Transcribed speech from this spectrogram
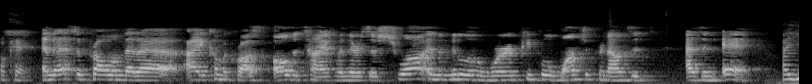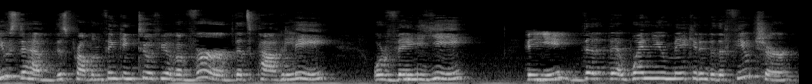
Okay. And that's a problem that uh, I come across all the time. When there's a schwa in the middle of a word, people want to pronounce it as an e. I used to have this problem thinking too if you have a verb that's parler or veiller, Veiller. that, that when you make it into the future,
